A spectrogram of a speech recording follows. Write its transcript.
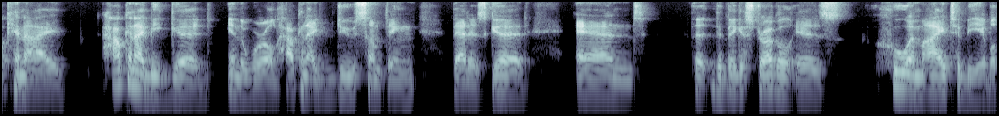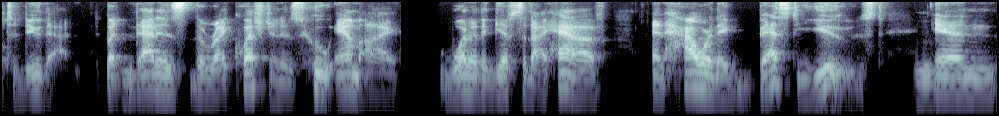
can i how can i be good in the world? How can i do something that is good? And the the biggest struggle is who am i to be able to do that but that is the right question is who am i what are the gifts that i have and how are they best used mm-hmm. in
